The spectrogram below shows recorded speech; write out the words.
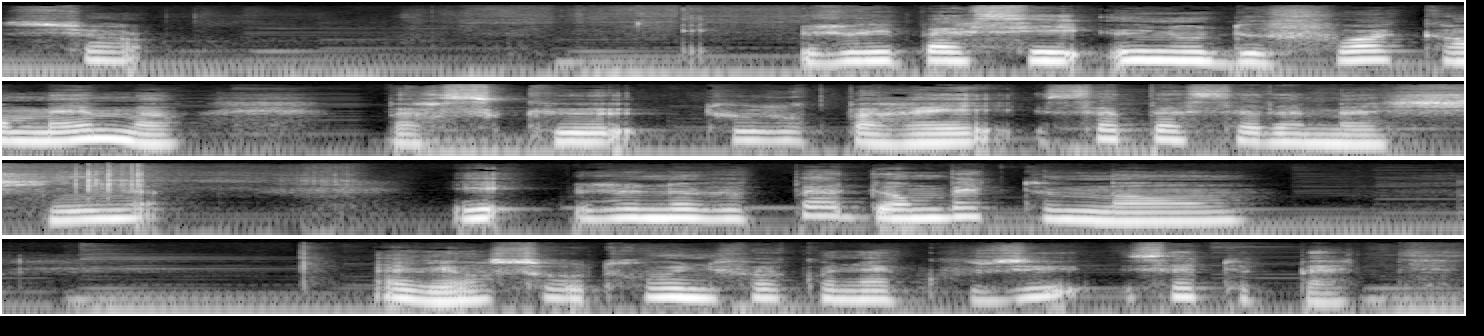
Sur je vais passer une ou deux fois quand même parce que toujours pareil, ça passe à la machine et je ne veux pas d'embêtement. Allez, on se retrouve une fois qu'on a cousu cette pâte.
